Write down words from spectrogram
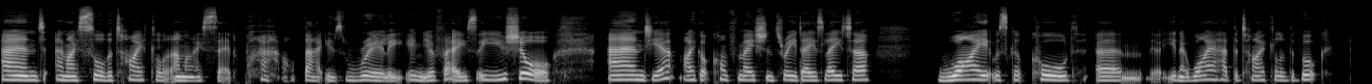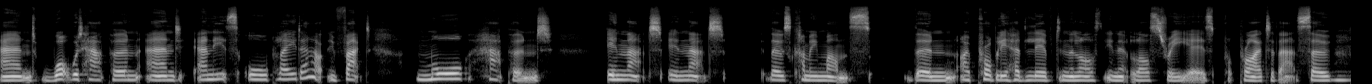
and and I saw the title and I said, Wow, that is really in your face. Are you sure? And yeah, I got confirmation three days later. why it was called, um, you know, why I had the title of the book and what would happen. And, and it's all played out. In fact, more happened in that, in that, those coming months than I probably had lived in the last, you know, last three years prior to that. So mm.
